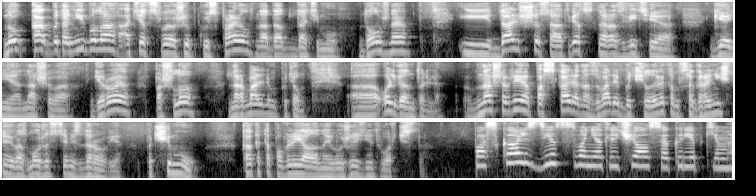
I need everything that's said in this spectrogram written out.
Ну, как бы то ни было, отец свою ошибку исправил, надо отдать ему должное. И дальше, соответственно, развитие гения нашего героя пошло нормальным путем. А, Ольга Анатольевна, в наше время Паскаля назвали бы человеком с ограниченными возможностями здоровья. Почему? Как это повлияло на его жизнь и творчество? Паскаль с детства не отличался крепким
